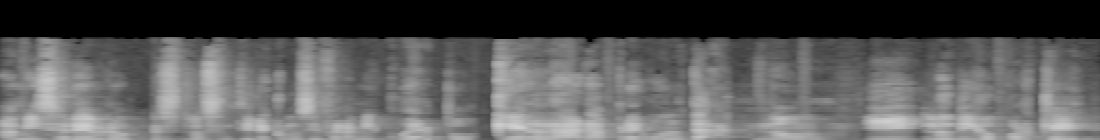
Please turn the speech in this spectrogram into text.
a mi cerebro, pues lo sentiré como si fuera mi cuerpo. Qué rara pregunta, ¿no? Y lo digo porque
